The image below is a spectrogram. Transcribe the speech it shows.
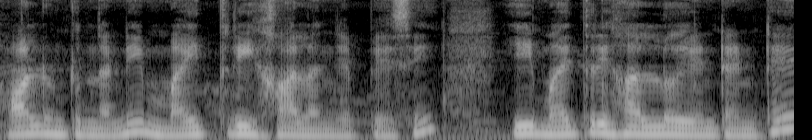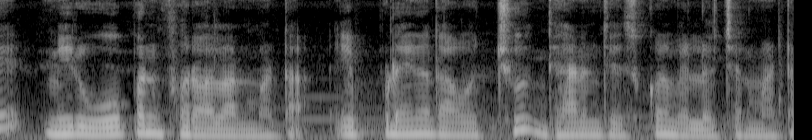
హాల్ ఉంటుందండి మైత్రి హాల్ అని చెప్పేసి. ఈ మైత్రి హాల్లో ఏంటంటే మీరు ఓపెన్ ఫర్ ఆల్ అనమాట ఎప్పుడైనా రావచ్చు. ధ్యానం చేసుకొని వెళ్ళొచ్చు అనమాట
